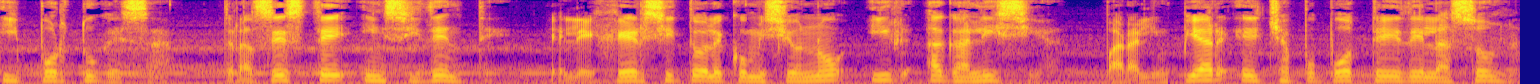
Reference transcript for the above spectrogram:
y portuguesa. Tras este incidente, el ejército le comisionó ir a Galicia para limpiar el chapopote de la zona,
